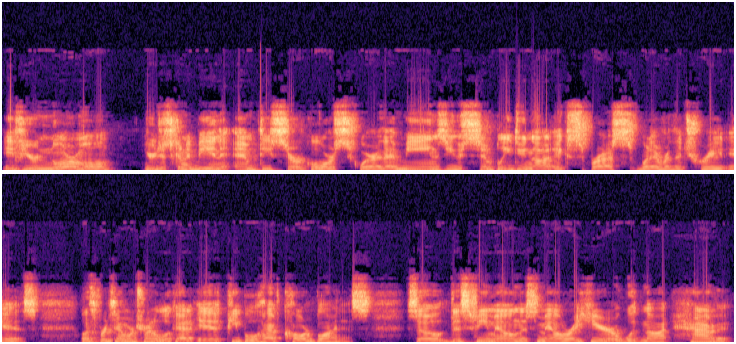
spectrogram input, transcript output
If you're normal, you're just going to be an empty circle or square. That means you simply do not express whatever the trait is. Let's pretend we're trying to look at if people have color blindness. So this female and this male right here would not have it.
